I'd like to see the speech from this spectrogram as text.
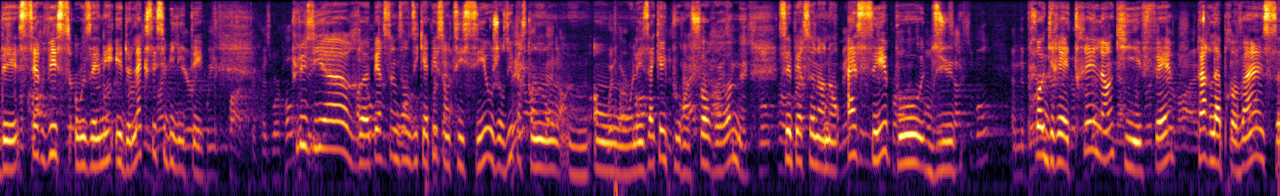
des Services aux aînés et de l'accessibilité. Plusieurs personnes handicapées sont ici aujourd'hui parce qu'on les accueille pour un forum. Ces personnes en ont assez pour du progrès très lent qui est fait par la province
